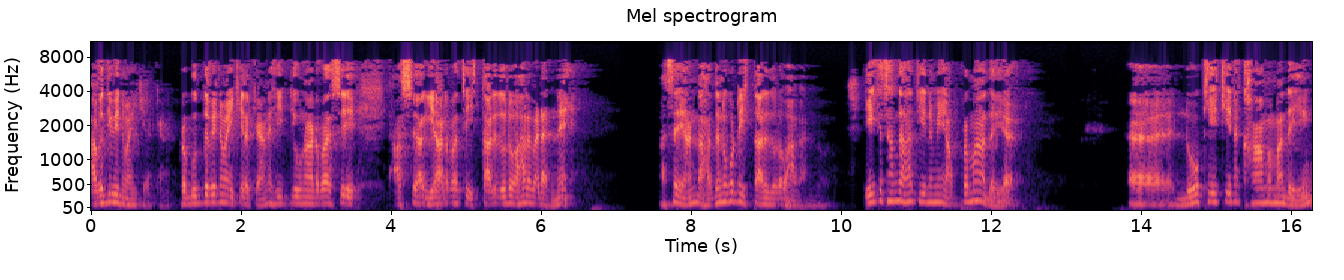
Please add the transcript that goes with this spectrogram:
අවදි වෙනවයි කියලා කියන්නේ. ප්‍රබුද්ධ වෙනවයි කියලා කියන්නේ සිද්ධිය වුණාට පස්සේ අස්සයා ගියාට පස්සේ ඉස්තාලේ දොර වහලා වැඩක් නැහැ. අස්සේ යන්න හදනකොට ඉස්තාලේ දොර වහ ගන්න ඒක සඳහා තියෙන මේ අප්‍රමාදය ලෝකයේ තියෙන කාම මදයෙන්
